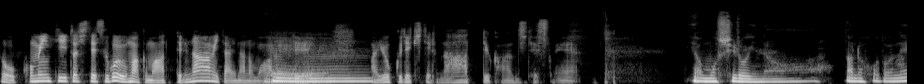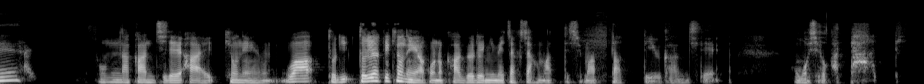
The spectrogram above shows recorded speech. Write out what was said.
そう、コミュニティとしてすごいうまく回ってるな、みたいなのもあって、うんまあ、よくできてるな、っていう感じですね。いや、面白いななるほどね。そんな感じで、はい。去年は、とり、とりわけ去年はこのカグルにめちゃくちゃハマってしまったっていう感じで、面白かったっていう。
